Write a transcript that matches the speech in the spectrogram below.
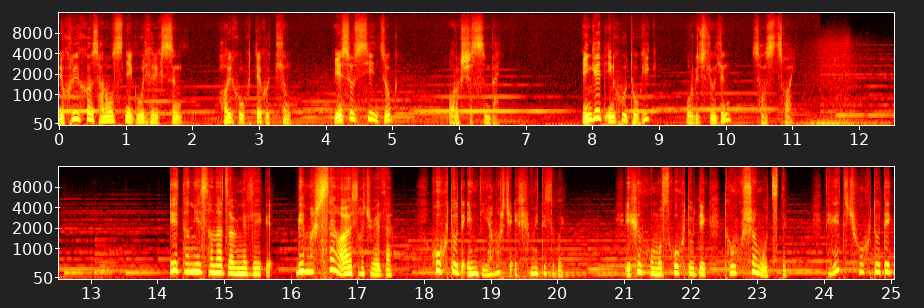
нөхрийнхөө сануулсныг үл хэрэгсэн хоёр хүүхдээ хөтлөн Есүсийн зүг урагшилсан байна. Ингээд энхүү түүхийг үргэлжлүүлэн сонсцгоё. И таны санаа зовнилыг би маш сайн ойлгож байлаа. Хүүхдүүд энд ямар ч эрх мэдэлгүй. Ихэнх хүмүүс хүүхдүүдийг төвөгшөн үздэг. Тэгээд ч хүүхдүүдийг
